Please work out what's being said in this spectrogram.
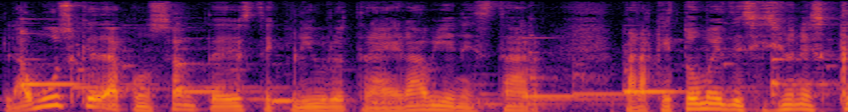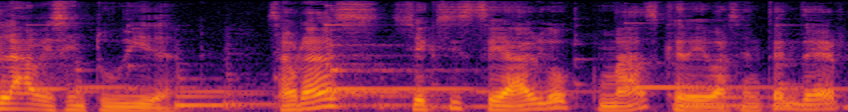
La búsqueda constante de este equilibrio traerá bienestar para que tomes decisiones claves en tu vida. Sabrás si existe algo más que debas entender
